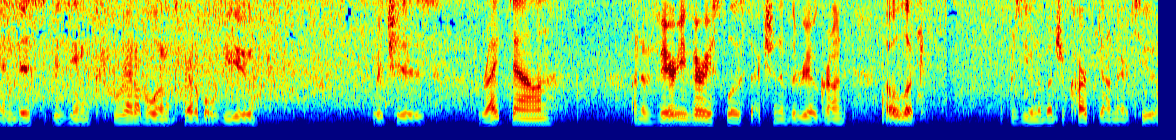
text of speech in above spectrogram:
And this is the incredible, incredible view, which is right down on a very, very slow section of the Rio Grande. Oh, look, there's even a bunch of carp down there too.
